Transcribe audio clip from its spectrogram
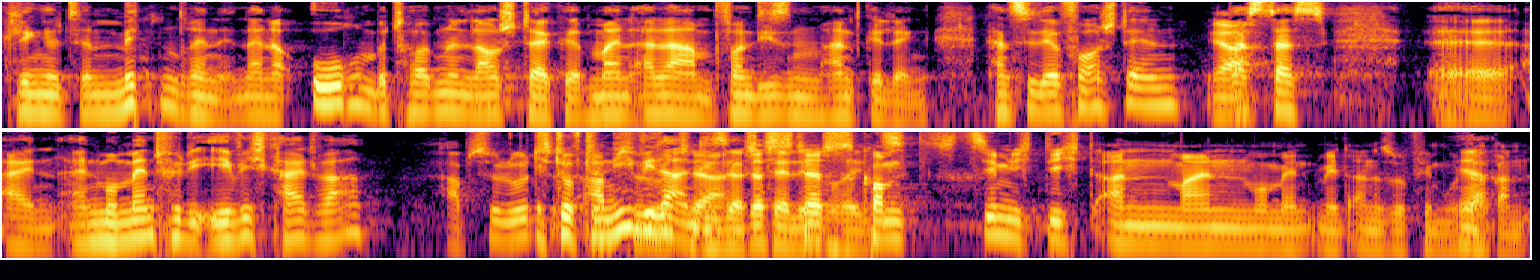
klingelte mittendrin in einer ohrenbetäubenden Lautstärke mein Alarm von diesem Handgelenk. Kannst du dir vorstellen, dass das äh, ein, ein Moment für die Ewigkeit war? Absolut. Ich durfte absolut, nie wieder an dieser das, Stelle. Das übrigens. kommt ziemlich dicht an meinen Moment mit Anne-Sophie Mutter ja. ran.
